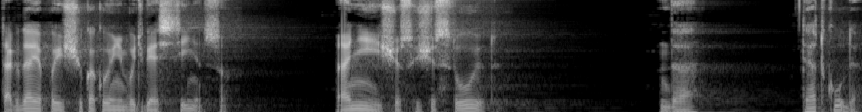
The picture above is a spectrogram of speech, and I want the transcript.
тогда я поищу какую-нибудь гостиницу. Они еще существуют?» «Да». «Ты откуда?»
